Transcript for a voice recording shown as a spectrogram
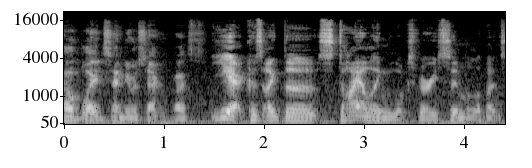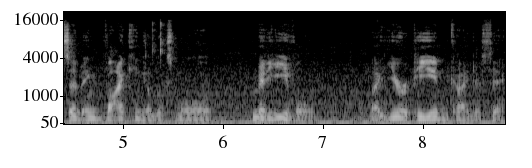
Hellblade Senua's Sacrifice. Yeah, because like the styling looks very similar, but instead of being Viking, it looks more medieval, like European kind of thing.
